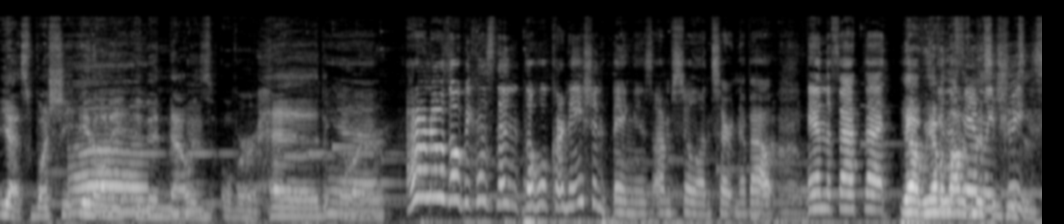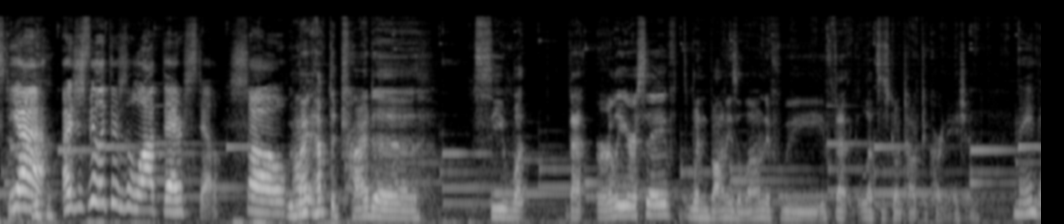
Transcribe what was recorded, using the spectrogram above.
Yes, was she in on it, and Uh, then now mhm. is over her head, Yeah. or I don't know though, because then the whole carnation thing is I'm still uncertain about. Yeah, I don't know. And the fact that yeah, we have a lot of missing tree. pieces. Still. Yeah, I just feel like there's a lot there still. So we um, might have to try to see what that earlier save when Bonnie's alone. If we, if that lets us go talk to Carnation. Maybe.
